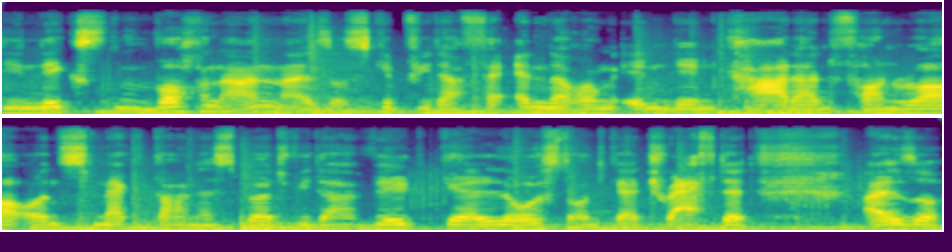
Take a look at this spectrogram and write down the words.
die nächsten Wochen an. Also es gibt wieder Veränderungen in den Kadern von Raw und SmackDown. Es wird wieder wild gelost und gedraftet. Also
